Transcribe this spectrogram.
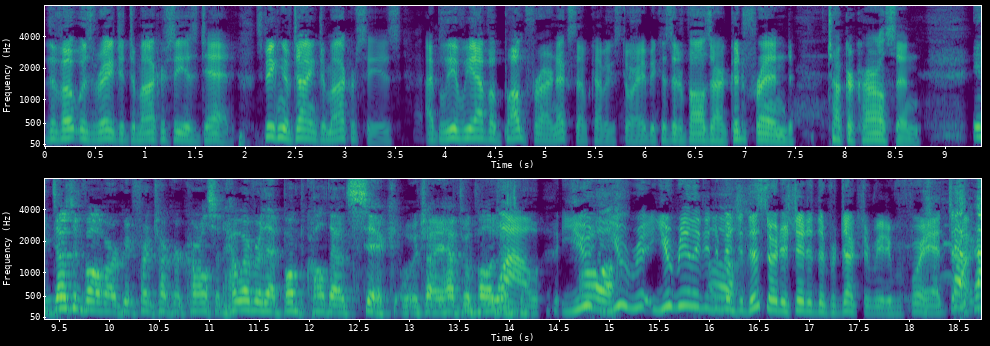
the vote was rigged and democracy is dead. Speaking of dying democracies, I believe we have a bump for our next upcoming story because it involves our good friend Tucker Carlson. It does involve our good friend Tucker Carlson. However, that bump called out sick, which I have to apologize. Wow, you Oh. you re- you really didn't Oh. mention this sort of shit in the production meeting beforehand. Tuck.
